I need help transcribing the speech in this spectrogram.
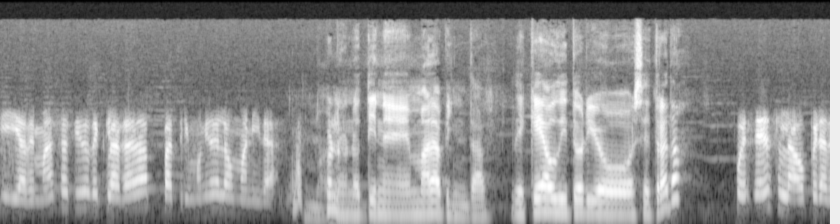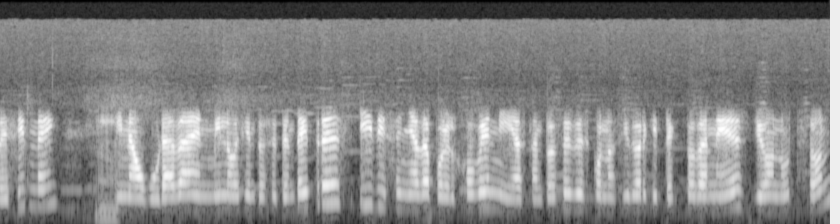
y además ha sido declarada Patrimonio de la Humanidad. Vale. Bueno, no tiene mala pinta. ¿De qué auditorio se trata? Pues es la Ópera de Sydney, Ah. inaugurada en 1973 y diseñada por el joven y hasta entonces desconocido arquitecto danés John Utzon,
